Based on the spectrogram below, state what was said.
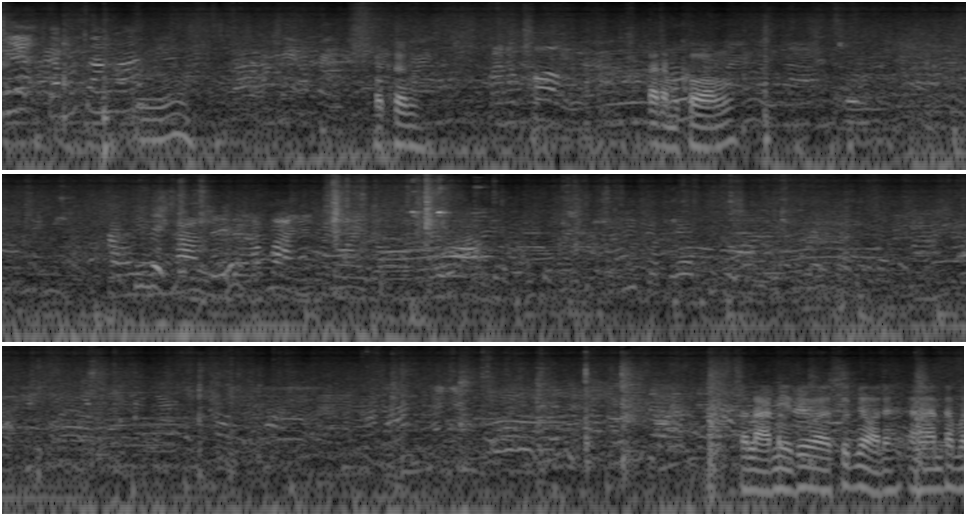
เนี่ยจะมาสั่งไหมอืมขอเครื่องมาน้ำข้องตาดำของที่เด็กทานได้แล้วปลายังซอย ตลาดนี่ที่ว่าสุดยอดนะอาหารธรรม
